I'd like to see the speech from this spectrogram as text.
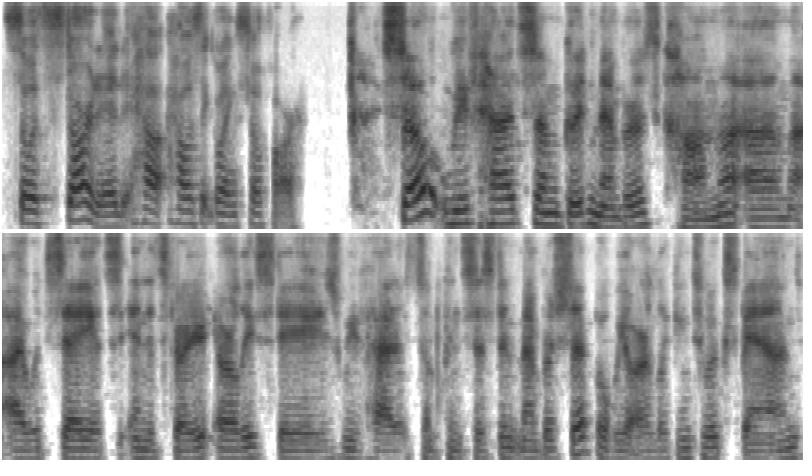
so it started how, how is it going so far so we've had some good members come. Um, I would say it's in its very early stage. We've had some consistent membership, but we are looking to expand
